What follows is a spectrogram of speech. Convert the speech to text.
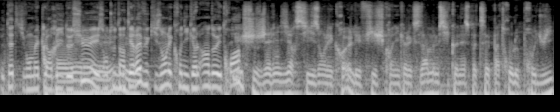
peut-être qu'ils vont mettre leur bille dessus et ils ont tout intérêt vu qu'ils ont les Chronicle 1, 2 et 3. J'allais dire s'ils ont les, fiches Chronicle, etc., même s'ils connaissent pas, trop le produit,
